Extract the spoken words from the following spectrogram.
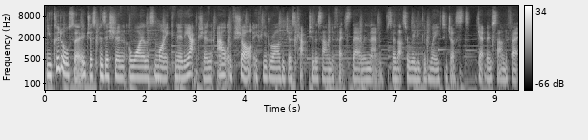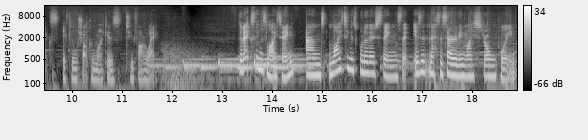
You could also just position a wireless mic near the action out of shot if you'd rather just capture the sound effects there and then. So that's a really good way to just get those sound effects if your shotgun mic is too far away. The next thing is lighting, and lighting is one of those things that isn't necessarily my strong point,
